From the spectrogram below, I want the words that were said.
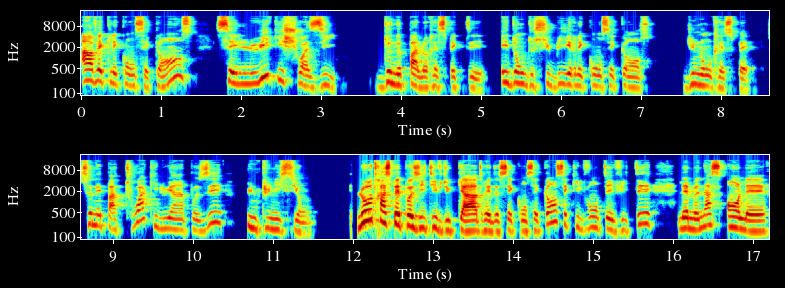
avec les conséquences, c'est lui qui choisit de ne pas le respecter et donc de subir les conséquences du non-respect. Ce n'est pas toi qui lui as imposé une punition. L'autre aspect positif du cadre et de ses conséquences, c'est qu'ils vont éviter les menaces en l'air,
